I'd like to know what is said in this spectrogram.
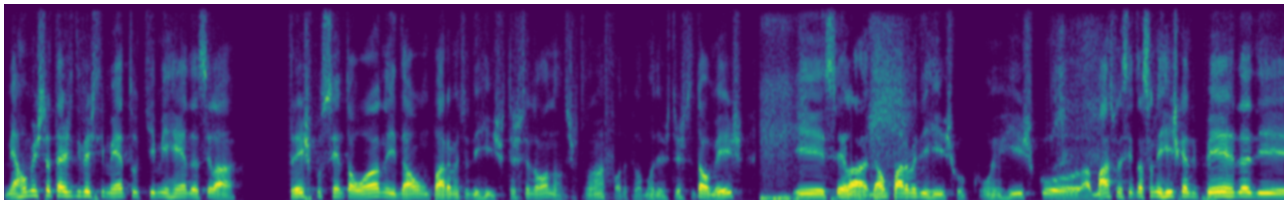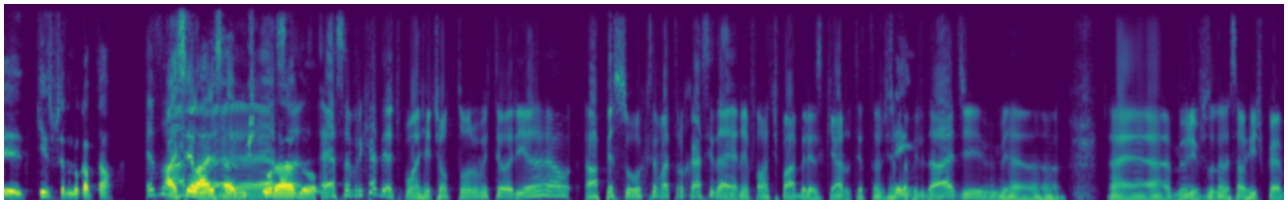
me arruma uma estratégia de investimento que me renda, sei lá, 3% ao ano e dá um parâmetro de risco. 3% ao ano não, 3% ao ano é foda, pelo amor de Deus. 3% ao mês e, sei lá, dá um parâmetro de risco. Com risco, a máxima aceitação de risco é de perda de 15% do meu capital. Exato, Aí, sei lá, ele é, sai misturando. Essa, essa é brincadeira. Tipo, um agente autônomo, em teoria, é a pessoa que você vai trocar essa ideia, né? Falar, tipo, ah, beleza, quero ter tanto de Sim. rentabilidade, minha, é, meu nível de tolerância ao risco é,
